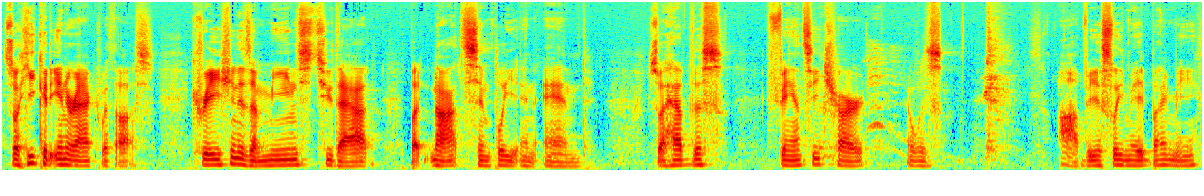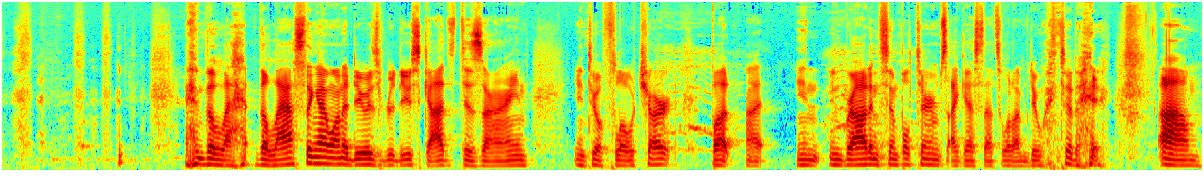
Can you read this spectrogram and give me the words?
so He could interact with us. Creation is a means to that but not simply an end. So I have this fancy chart that was obviously made by me. and the, la- the last thing I want to do is reduce God's design into a flow chart, but uh, in, in broad and simple terms, I guess that's what I'm doing today. Um,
